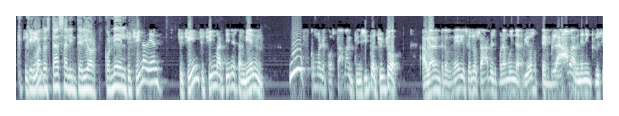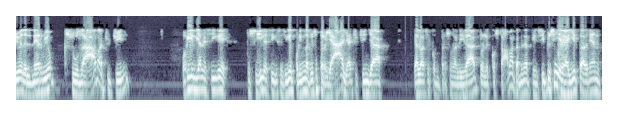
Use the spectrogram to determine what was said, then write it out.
que, cuando estás al interior con él Chuchín, Adrián. Chuchín, Chuchín Martínez también. Uf, cómo le costaba al principio a Chucho hablar entre los medios, él lo sabe, se ponía muy nervioso, temblaba, venían inclusive del nervio, sudaba Chuchín. Hoy en día le sigue, pues sí, le sigue, se sigue poniendo nervioso, pero ya, ya Chuchín ya, ya lo hace con personalidad, pero le costaba también al principio. Sí, el gallito Adrián,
